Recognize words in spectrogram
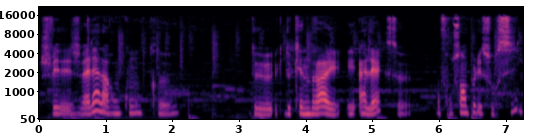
je, vais, je vais aller à la rencontre euh, de, de Kendra et, et Alex euh, en fronçant un peu les sourcils.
